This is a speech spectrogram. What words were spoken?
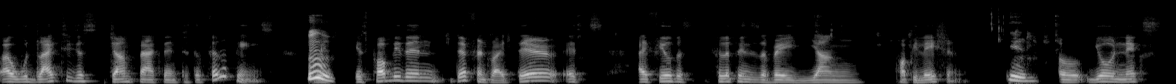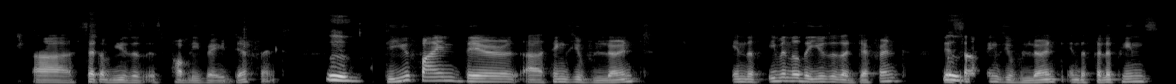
I would like to just jump back then to the Philippines. Mm. is probably then different, right? There, it's I feel the Philippines is a very young population. Mm. So your next uh, set of users is probably very different. Mm. Do you find there uh, things you've learned in the even though the users are different, there's Mm. some things you've learned in the Philippines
